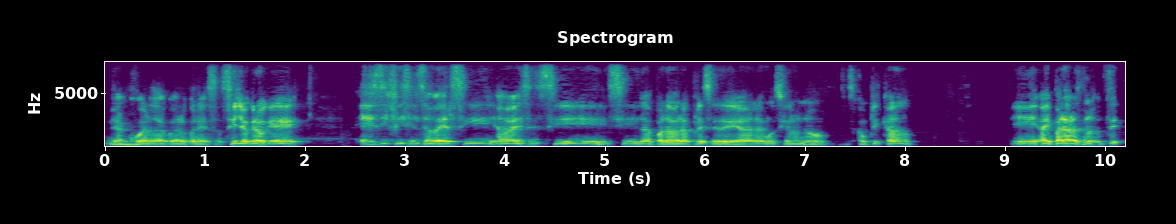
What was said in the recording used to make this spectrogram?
de acuerdo, de acuerdo con eso. Sí, yo creo que es difícil saber si a veces si, si, la palabra precede a la emoción o no. Es complicado. Eh, hay palabras que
